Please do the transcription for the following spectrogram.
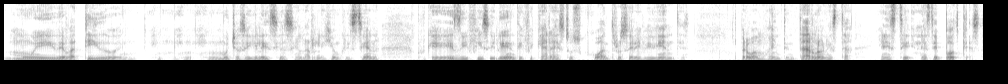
muy debatido en, en, muchas iglesias, en la religión cristiana, porque es difícil identificar a estos cuatro seres vivientes. Pero vamos a intentarlo en, esta, en, este, en este podcast.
